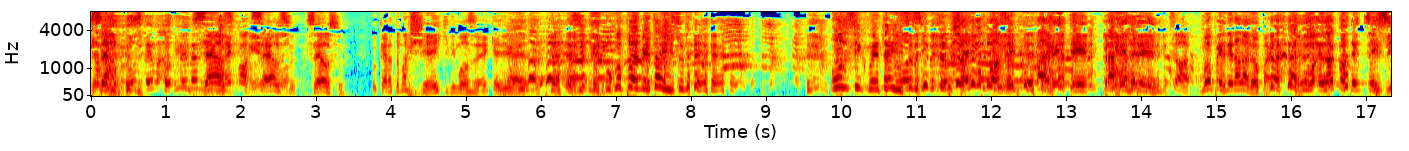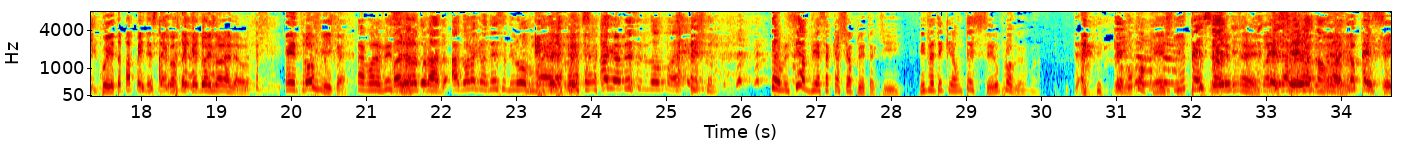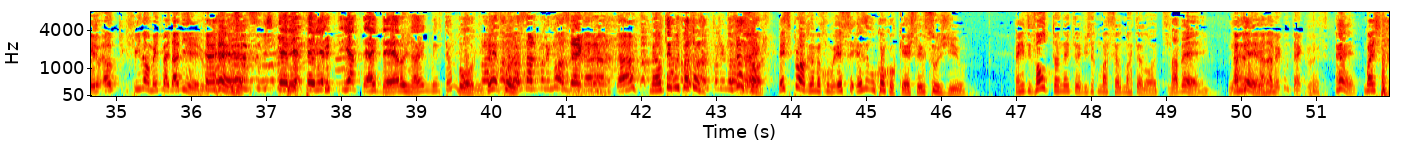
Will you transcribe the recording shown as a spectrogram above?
Celso. O tema, o tema é Celso, Celso, Celso. O cara toma shake de moseque. É de... o complemento é isso, né? 11h50 é isso, né? um shake de moseque pra reter, pra reter. Só, vou perder nada não, pai. Eu não, eu não acordei de 6h50 pra perder esse negócio daqui a duas horas não. Entrou, fica. Agora vê. Dourado, agora agradeça de novo, maestro. agradeça de novo, maestro. Não, se abrir essa caixa preta aqui, a gente vai ter que criar um terceiro programa. Cococast. E o terceiro, É. e o terceiro, Não, é, e o terceiro é o que finalmente vai dar dinheiro. Teria, teria, e a, a ideia era original é ter um blog. É, foi. Patrocinado né? Tá? Não, tem muito patrocínio. Monark. só, esse programa, esse, esse- o Cococast, ele surgiu. A gente voltando na entrevista com o Marcelo Martelotti. Na BR. Na Não tem nada a BR. ver com o técnico. É, mas.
